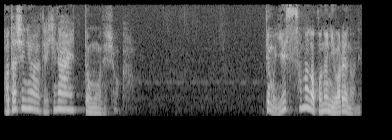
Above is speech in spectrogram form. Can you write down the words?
私にはできないと思うでしょうか？でもイエス様がこのように言われるのはね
